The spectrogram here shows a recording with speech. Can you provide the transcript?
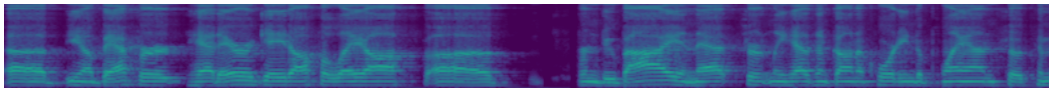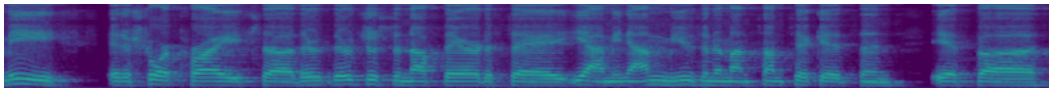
uh, you know, Baffert had Arrogate off a layoff uh, from Dubai, and that certainly hasn't gone according to plan. So to me, at a short price, uh, there, there's just enough there to say, yeah, I mean, I'm using him on some tickets, and if uh,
